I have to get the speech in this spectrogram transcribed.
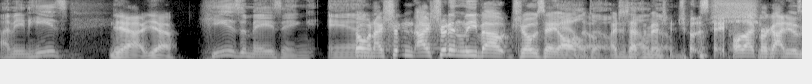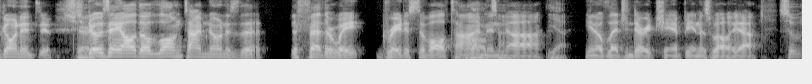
I mean, he's Yeah, yeah. He is amazing. And Oh, and I shouldn't I shouldn't leave out Jose Aldo. Aldo, I just have Aldo. to mention Jose. Aldo. I forgot he was going into Sure. Jose Aldo, long time known as the the featherweight greatest of all time, all and uh, Yeah. you know, legendary champion as well. Yeah. So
